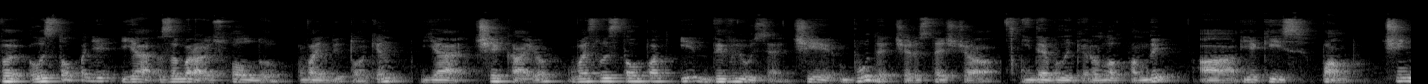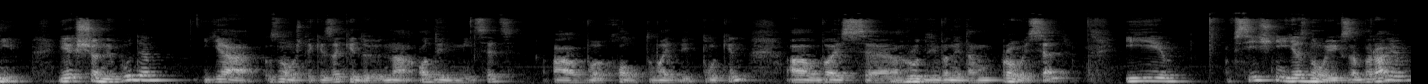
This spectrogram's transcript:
в листопаді я забираю з холду WhiteBit токен, я чекаю весь листопад і дивлюся, чи буде через те, що йде великий розлог фонди, а якийсь памп чи ні. Якщо не буде, я знову ж таки закидую на один місяць в Hold WhiteBit токен. Весь е, грудень вони там провисять. І в січні я знову їх забираю,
